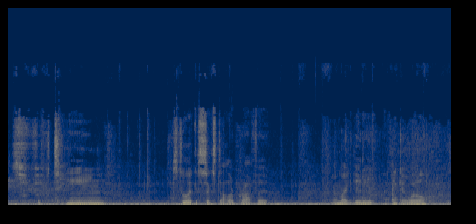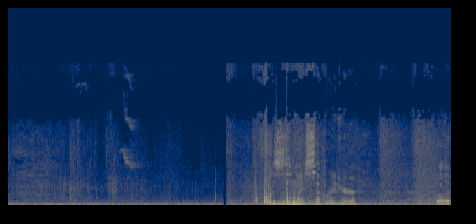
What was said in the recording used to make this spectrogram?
It's 15. Still like a $6 profit. I might get it. I think I will. This is a nice set right here, but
